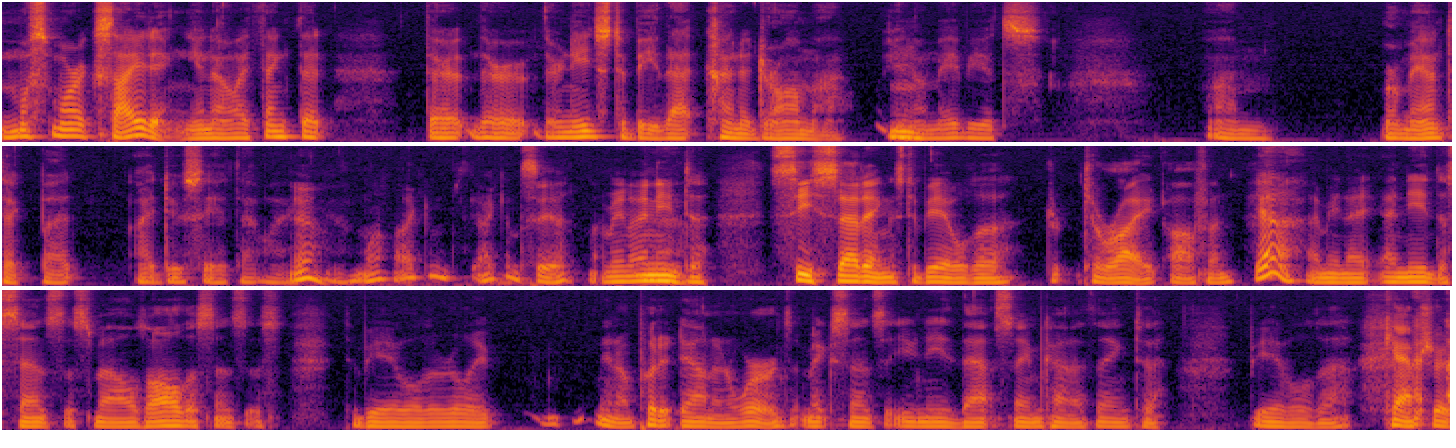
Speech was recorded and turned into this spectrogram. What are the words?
much more exciting. You know, I think that there there there needs to be that kind of drama. You Mm. know, maybe it's um, romantic, but I do see it that way. Yeah. Well, I can I can see it. I mean, I need to see settings to be able to to write often. Yeah. I mean, I, I need the sense, the smells, all the senses to be able to really, you know, put it down in words. It makes sense that you need that same kind of thing to be able to capture it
